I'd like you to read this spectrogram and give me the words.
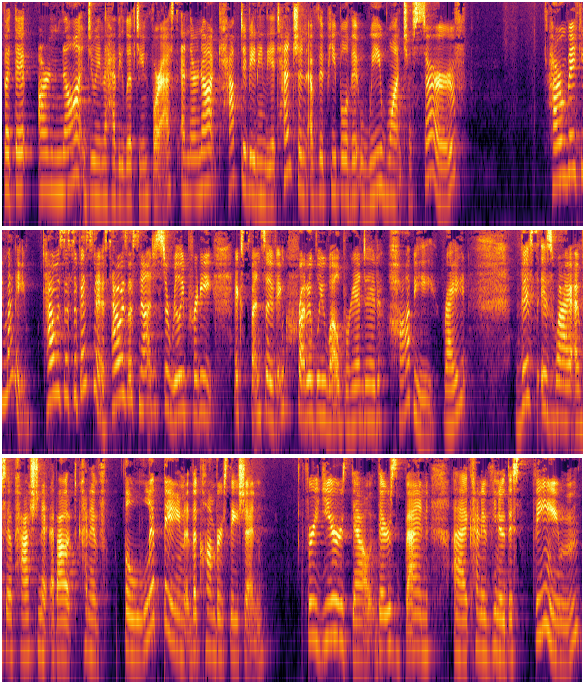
but that are not doing the heavy lifting for us and they're not captivating the attention of the people that we want to serve, how are we making money? How is this a business? How is this not just a really pretty, expensive, incredibly well branded hobby, right? This is why I'm so passionate about kind of flipping the conversation for years now, there's been uh, kind of, you know, this theme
